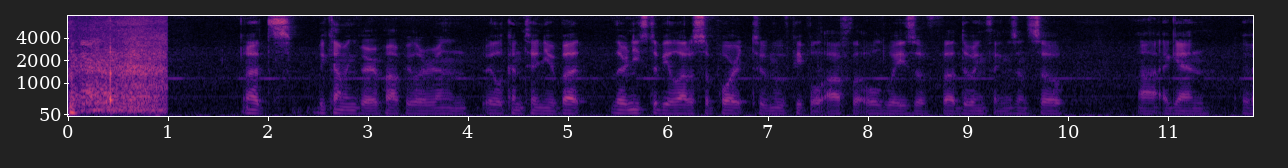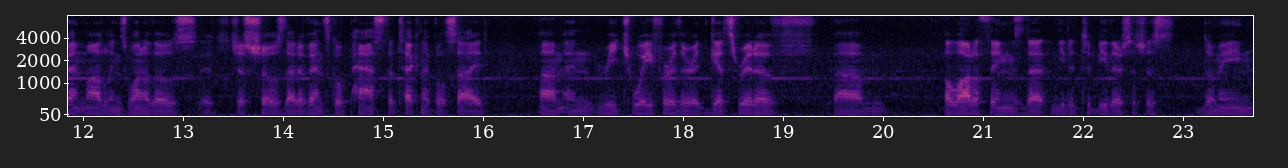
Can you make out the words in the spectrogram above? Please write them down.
it's becoming very popular and it'll continue, but there needs to be a lot of support to move people off the old ways of uh, doing things. And so, uh, again, event modeling is one of those. It just shows that events go past the technical side um, and reach way further. It gets rid of um, a lot of things that needed to be there, such as domain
